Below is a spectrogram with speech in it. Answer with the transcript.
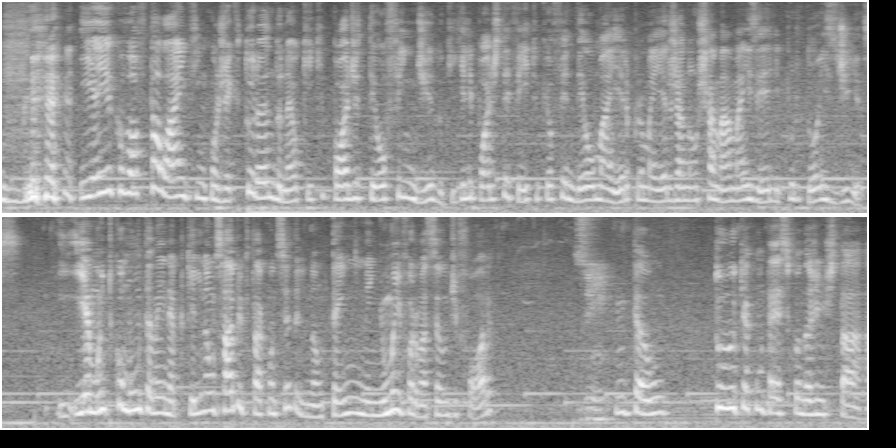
E aí que o Wolf tá lá, enfim, conjecturando, né? O que, que pode ter ofendido, o que, que ele pode ter feito que ofendeu o Maier pro Maier já não chamar mais ele por dois dias. E, e é muito comum também, né? Porque ele não sabe o que tá acontecendo, ele não tem nenhuma informação de fora. Sim. Então, tudo que acontece quando a gente tá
